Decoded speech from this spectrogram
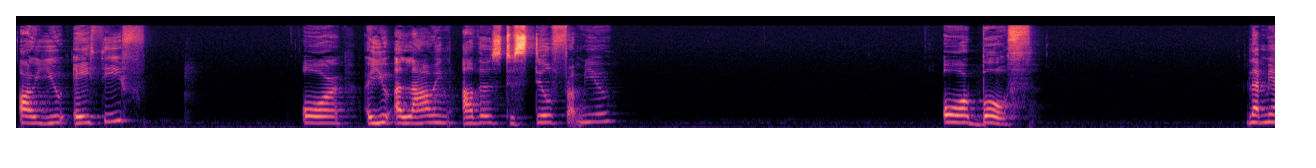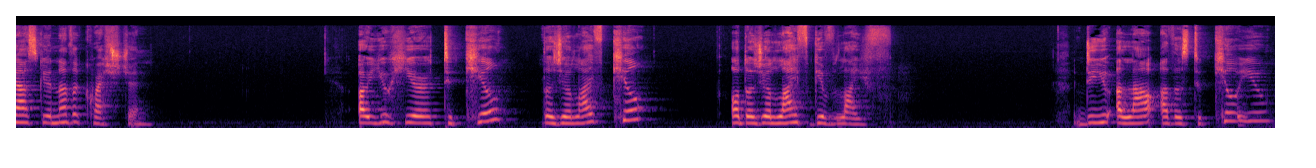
Are you a thief? Or are you allowing others to steal from you? Or both? Let me ask you another question. Are you here to kill? Does your life kill? Or does your life give life? Do you allow others to kill you?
